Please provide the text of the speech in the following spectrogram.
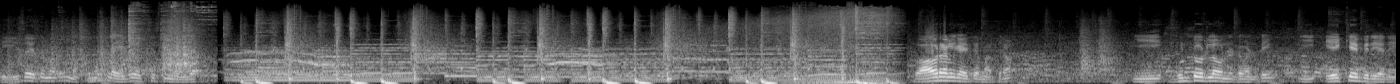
పీస్ అయితే మాత్రం మొక్క ముక్కలు అయితే వచ్చేసింది ఇంకా ఓవరాల్గా అయితే మాత్రం ఈ గుంటూరులో ఉన్నటువంటి ఈ ఏకే బిర్యానీ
